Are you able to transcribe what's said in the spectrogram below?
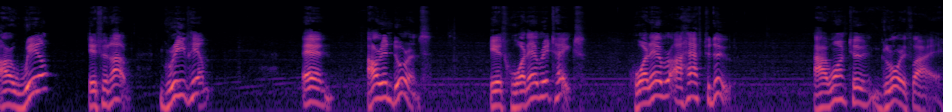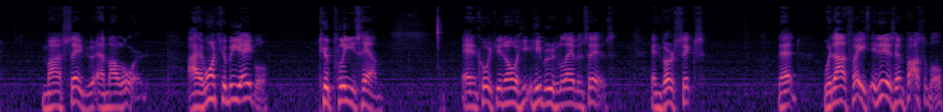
our will is to not grieve Him, and our endurance is whatever it takes, whatever I have to do. I want to glorify my Savior and my Lord. I want to be able to please Him. And of course, you know, Hebrews 11 says in verse 6 that without faith it is impossible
